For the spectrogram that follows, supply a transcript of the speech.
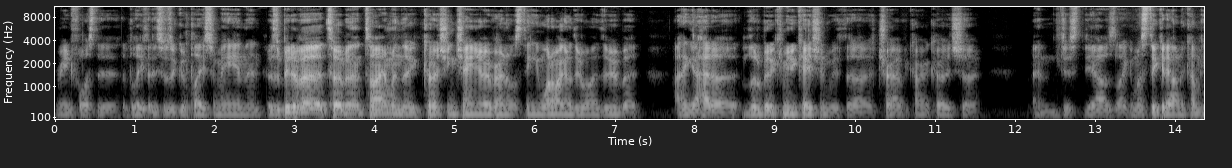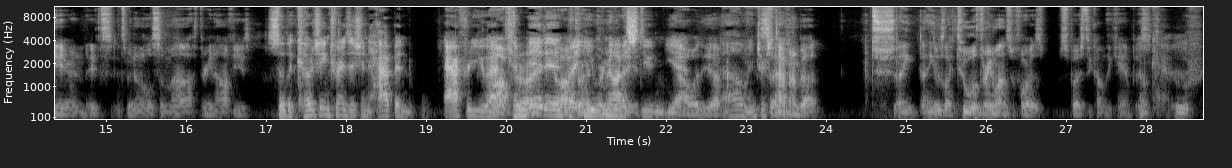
reinforced the, the belief that this was a good place for me. And then it was a bit of a turbulent time when the coaching changeover, and I was thinking, what am I going to do? What am I going to do? But I think I had a little bit of communication with uh, Trav, the current coach. So, and just yeah, I was like, I'm gonna stick it out and come here, and it's it's been an awesome uh, three and a half years. So the coaching transition happened after you had After I- committed, but I you were not a student yet. Was, yeah. Oh, So interesting. it happened about I think I think it was like two or three months before I was supposed to come to campus. Okay. Oof.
